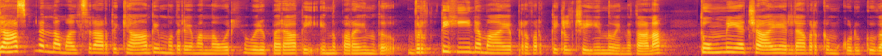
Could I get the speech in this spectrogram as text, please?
ജാസ്മിൻ എന്ന മത്സരാർത്ഥിക്ക് ആദ്യം മുതലേ വന്ന ഒരേ ഒരു പരാതി എന്ന് പറയുന്നത് വൃത്തിഹീനമായ പ്രവൃത്തികൾ ചെയ്യുന്നു എന്നതാണ്. തുമ്മിയ ചായ എല്ലാവർക്കും കൊടുക്കുക.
